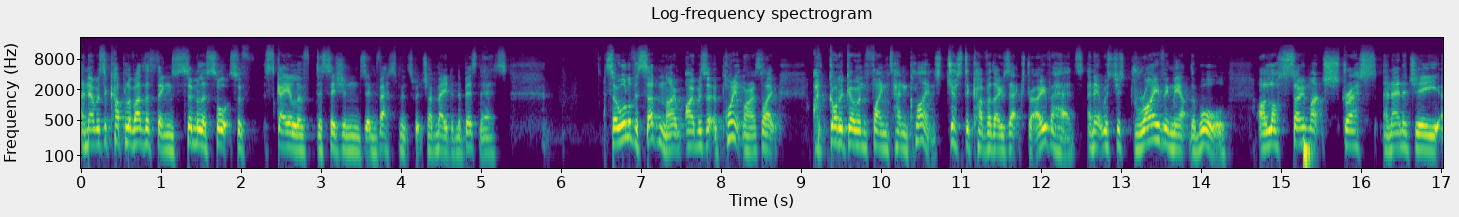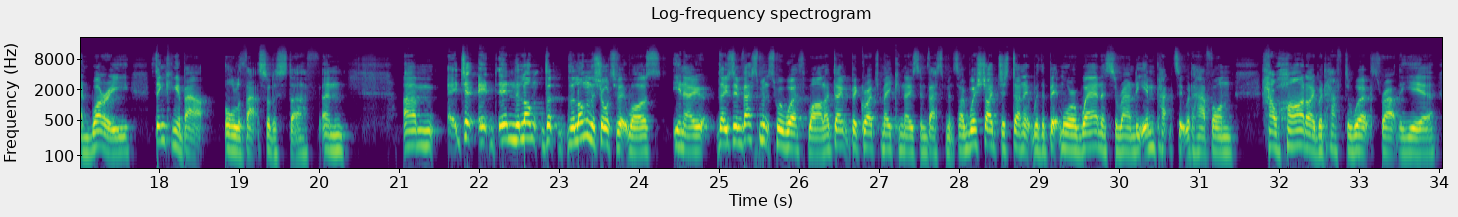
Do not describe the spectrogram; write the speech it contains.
and there was a couple of other things, similar sorts of scale of decisions, investments, which I've made in the business. So all of a sudden, I, I was at a point where I was like, I've got to go and find 10 clients just to cover those extra overheads. And it was just driving me up the wall. I lost so much stress and energy and worry thinking about all of that sort of stuff. And um, it, it, in the long, the, the long and the short of it was, you know, those investments were worthwhile. I don't begrudge making those investments. I wish I'd just done it with a bit more awareness around the impact it would have on how hard I would have to work throughout the year.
